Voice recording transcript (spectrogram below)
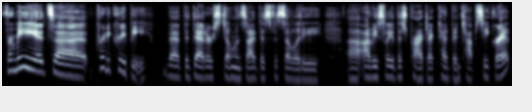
For me, it's uh, pretty creepy that the dead are still inside this facility. Uh, obviously, this project had been top secret,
